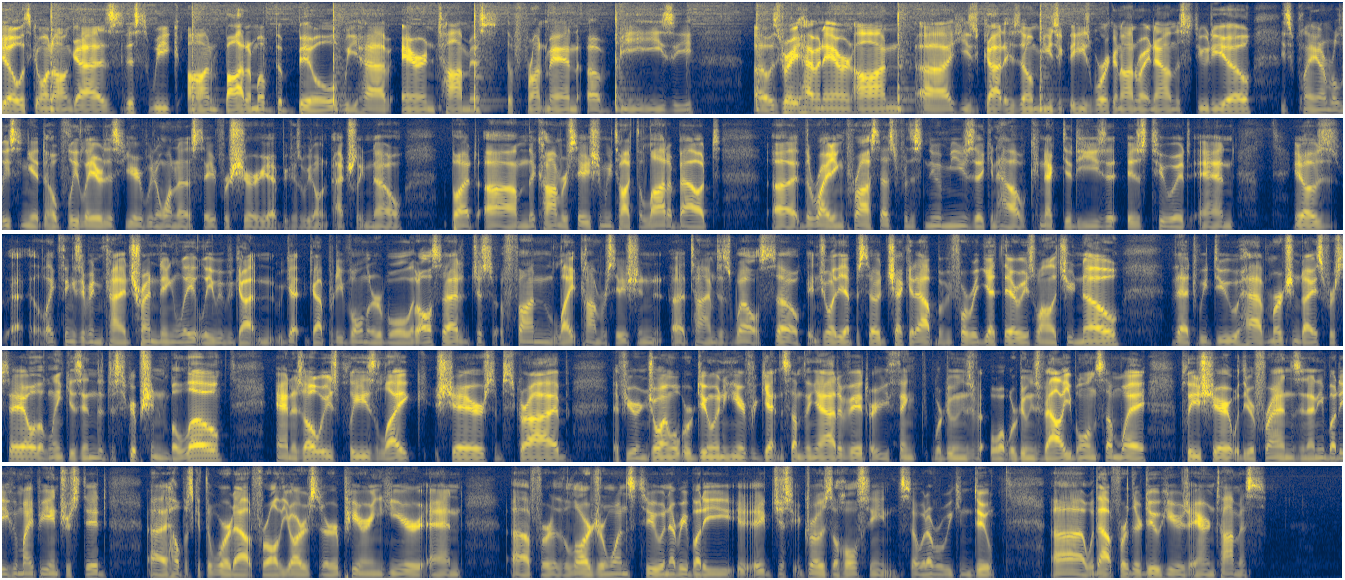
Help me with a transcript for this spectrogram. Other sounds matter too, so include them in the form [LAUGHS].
Yo, what's going on, guys? This week on Bottom of the Bill, we have Aaron Thomas, the frontman of Be Easy. Uh, it was great having Aaron on. Uh, he's got his own music that he's working on right now in the studio. He's planning on releasing it hopefully later this year. We don't want to say for sure yet because we don't actually know. But um, the conversation, we talked a lot about uh, the writing process for this new music and how connected he is to it. And you know, it was uh, like things have been kind of trending lately. We've gotten we got got pretty vulnerable, but also had just a fun, light conversation uh, times as well. So enjoy the episode, check it out. But before we get there, we just want to let you know that we do have merchandise for sale. The link is in the description below. And as always, please like, share, subscribe. If you're enjoying what we're doing here, if you're getting something out of it, or you think we're doing what we're doing is valuable in some way, please share it with your friends and anybody who might be interested uh, help us get the word out for all the artists that are appearing here and uh, for the larger ones too. And everybody, it, it just it grows the whole scene. So whatever we can do. Uh, without further ado, here's Aaron Thomas.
